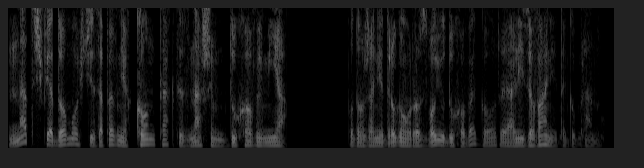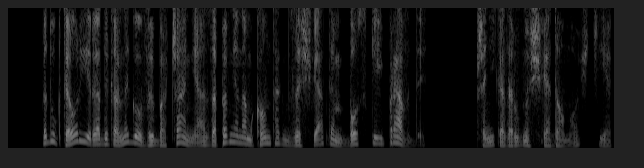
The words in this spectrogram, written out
nadświadomość zapewnia kontakt z naszym duchowym ja. Podążanie drogą rozwoju duchowego, realizowanie tego planu. Według teorii radykalnego wybaczania zapewnia nam kontakt ze światem boskiej prawdy. Przenika zarówno świadomość, jak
